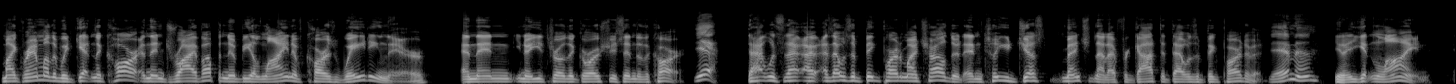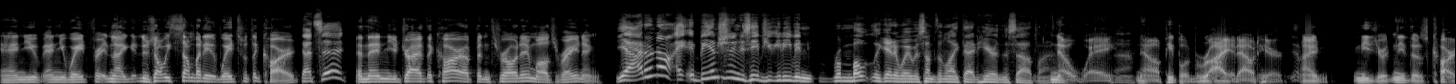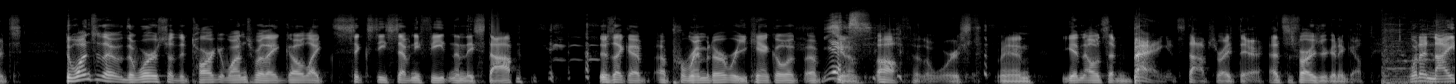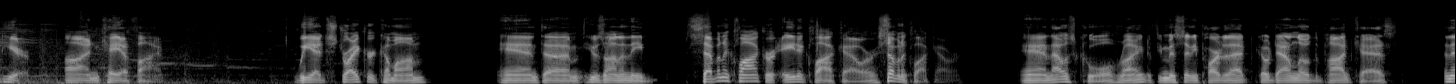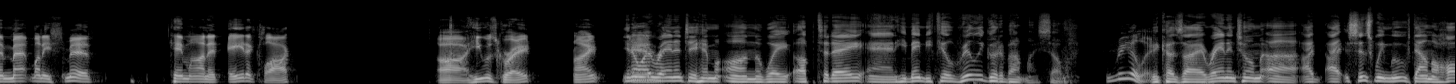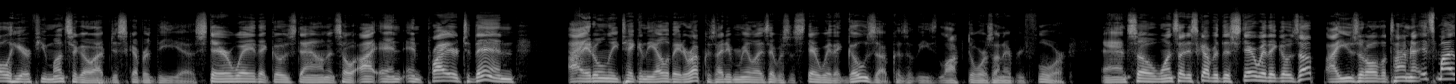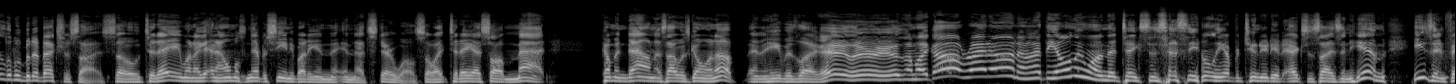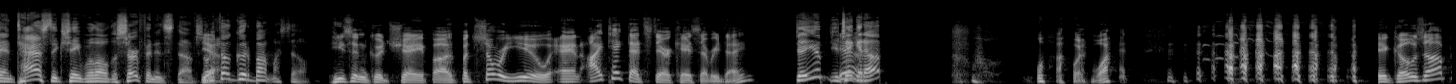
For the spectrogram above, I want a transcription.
My grandmother would get in the car and then drive up, and there'd be a line of cars waiting there. And then you know you throw the groceries into the car. yeah. That was that. I, that was a big part of my childhood. And until you just mentioned that, I forgot that that was a big part of it. Yeah, man. You know, you get in line and you and you wait for. And like, there's always somebody that waits with the cart, That's it. and then you drive the car up and throw it in while it's raining. Yeah, I don't know. It'd be interesting to see if you could even remotely get away with something like that here in the Southland. No way. Yeah. No, people would riot out here. I need your need those carts. The ones that are the worst are the Target ones where they go like 60, 70 feet and then they stop. There's like a, a perimeter where you can't go. Uh, Yes. You know, oh, they're the worst, man. You get all of a sudden, bang, it stops right there. That's as far as you're going to go. What a night here on KFI. We had Stryker come on, and um, he was on in the seven o'clock or eight o'clock hour, seven o'clock hour. And that was cool, right? If you missed any part of that, go download the podcast. And then Matt Money Smith came on at eight o'clock. Uh, he was great, right? You know, I ran into him on the way up today, and he made me feel really good about myself. Really? Because I ran into him. Uh, I, I since we moved down the hall here a few months ago, I've discovered the uh, stairway that goes down, and so I and and prior to then, I had only taken the elevator up because I didn't realize there was a stairway that goes up because of these locked doors on every floor. And so once I discovered this stairway that goes up, I use it all the time now. It's my little bit of exercise. So today, when I and I almost never see anybody in the, in that stairwell. So I, today I saw Matt coming down as I was going up, and he was like, "Hey, there he is." I'm like, "Oh, right on." I'm not the only one that takes this as the only opportunity to exercise. And him, he's in fantastic shape with all the surfing and stuff. So I felt good about myself. He's in good shape, uh, but so are you. And I take that staircase every day. Do you? You take it up? What? it goes up?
